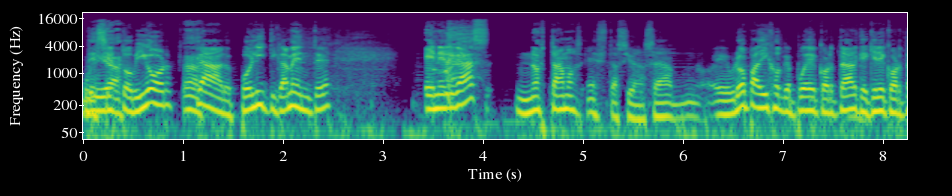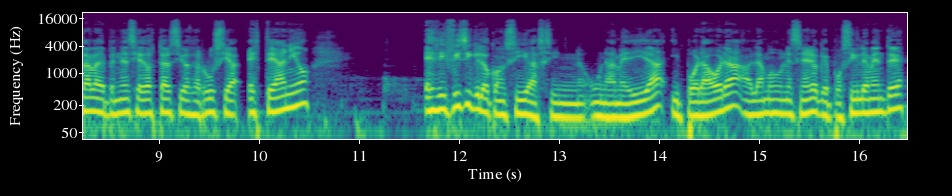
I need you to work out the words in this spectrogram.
de cierto vigor, Ah. claro, políticamente, en el gas no estamos en situación. O sea, Europa dijo que puede cortar, que quiere cortar la dependencia de dos tercios de Rusia este año. Es difícil que lo consiga sin una medida y por ahora hablamos de un escenario que posiblemente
